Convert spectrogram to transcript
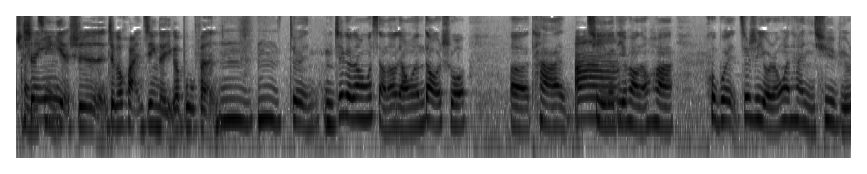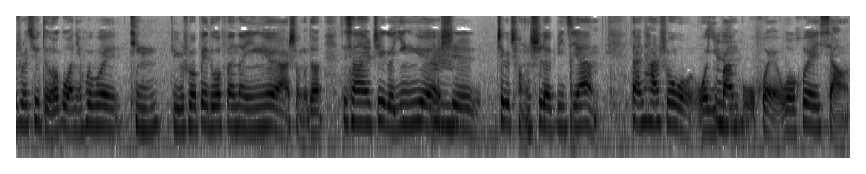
声音也是这个环境的一个部分。嗯嗯，对你这个让我想到梁文道说，呃，他去一个地方的话，会不会就是有人问他，你去比如说去德国，你会不会听比如说贝多芬的音乐啊什么的？就相当于这个音乐是这个城市的 BGM，但是他说我我一般不会，我会想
